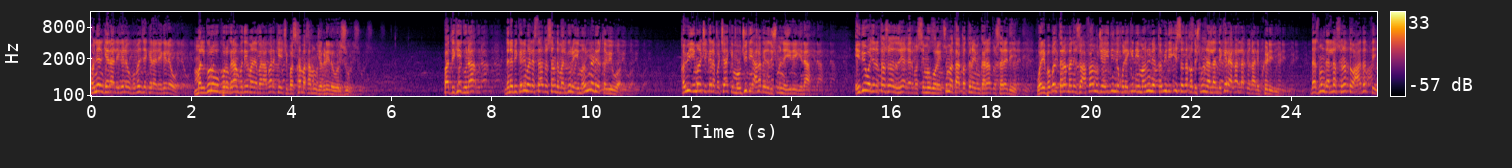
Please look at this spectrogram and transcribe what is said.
حنین کې را لېګل او په بل ځای کې را لېګل او ملګرو پروګرام په دې باندې برابر کې چې بس خامخا موږ جګړې لورځو پاتې کی ګنا د نبی کریم علیه الصلاه والسلام د ملګرو ایمان نه ډیر قوي و قوي ایمان چې کله بچا کې موجود دی هغه به د دشمن نه یریږي نه اې دی وجنه تاسو د غیر مسلمان ګورئ څومره طاقتونه امکاناتو سره دي ولی په بل طرف باندې ضعفا مجاهدین دي خو لیکن ایمانونه قوي دي ایسه دغه دشمن لاندې کړي هغه الله په غالب کړي دي دا زمونږ د الله سنت او عادت دی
